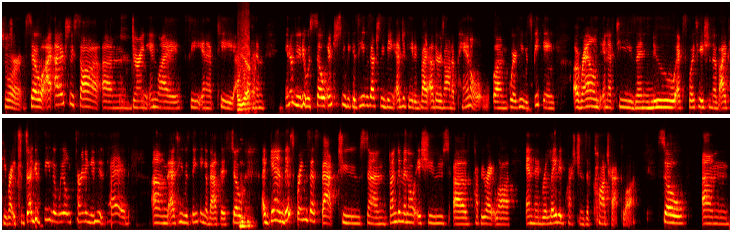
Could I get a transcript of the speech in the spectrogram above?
Sure. So I, I actually saw um, during NYC NFT, I oh, yeah. him interviewed. It was so interesting because he was actually being educated by others on a panel um, where he was speaking around NFTs and new exploitation of IP rights. So I could see the wheels turning in his head um, as he was thinking about this. So mm-hmm. again, this brings us back to some fundamental issues of copyright law and then related questions of contract law. So um,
